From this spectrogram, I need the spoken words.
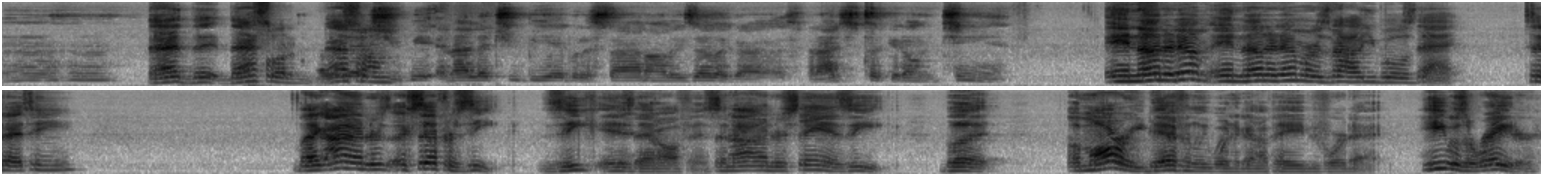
Mm-hmm. That, that, that's what that's what I'm. Be, and I let you be able to sign all these other guys, and I just took it on the chin. And none of them, and none of them are as valuable as that to that team. Like I understand, except for Zeke. Zeke is that offense, and I understand Zeke, but Amari definitely wouldn't have got paid before that. He was a Raider.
